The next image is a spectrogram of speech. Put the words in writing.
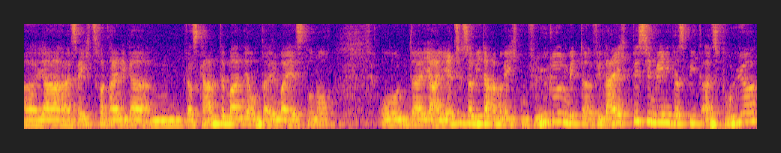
äh, ja als Rechtsverteidiger, ähm, das kannte man ja unter El Maestro noch. Und äh, ja, jetzt ist er wieder am rechten Flügel mit äh, vielleicht ein bisschen weniger Speed als früher,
